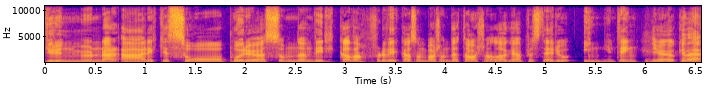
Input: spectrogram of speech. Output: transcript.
grunnmuren der er ikke så porøs som den virka, da. For det virka som bare sånn Dette Arsenal-laget presterer jo ingenting. De gjør jo ikke det.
